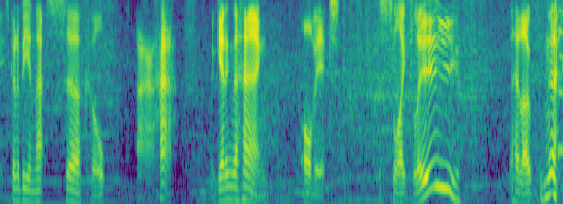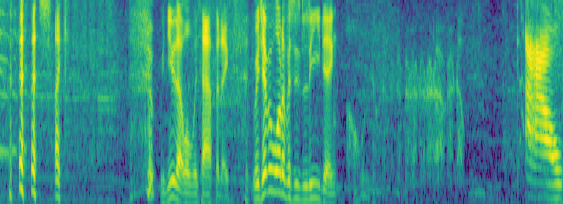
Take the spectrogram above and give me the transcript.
it's going to be in that circle. Aha! We're getting the hang of it. Slightly. Hello. it's like... We knew that one was happening. Whichever one of us is leading... Oh, no, no, no, no, no, no, no, no, no. Ow!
